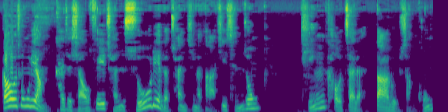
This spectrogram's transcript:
高宗亮开着小飞船，熟练地窜进了大气层中，停靠在了大陆上空。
